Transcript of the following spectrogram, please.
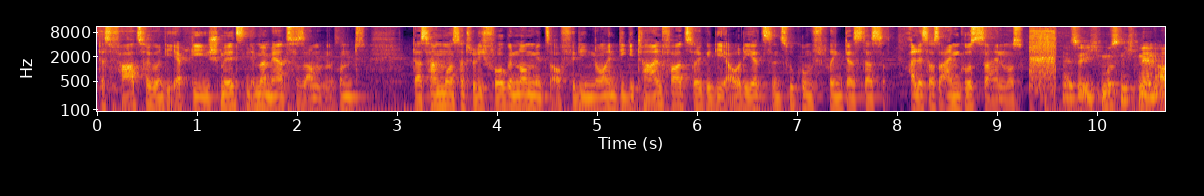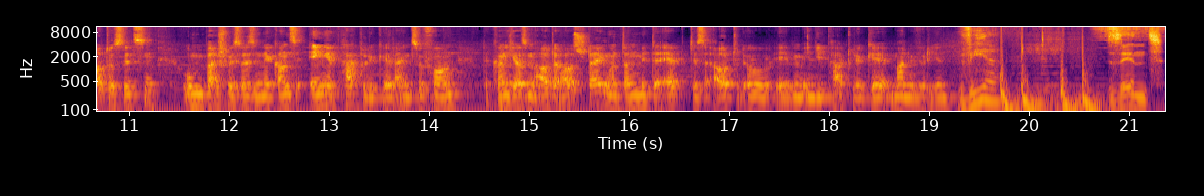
das Fahrzeug und die App, die schmilzen immer mehr zusammen. Und das haben wir uns natürlich vorgenommen, jetzt auch für die neuen digitalen Fahrzeuge, die Audi jetzt in Zukunft bringt, dass das alles aus einem Guss sein muss. Also ich muss nicht mehr im Auto sitzen, um beispielsweise in eine ganz enge Parklücke reinzufahren. Da kann ich aus dem Auto aussteigen und dann mit der App das Auto eben in die Parklücke manövrieren. Wir sind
